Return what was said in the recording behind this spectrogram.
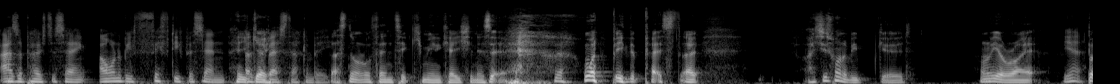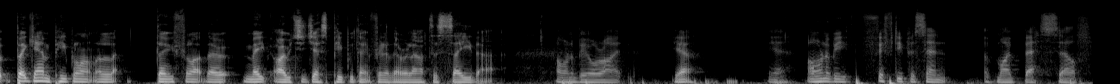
as opposed to saying I want to be fifty percent There you of the best I can be. That's not authentic communication, is it? I want to be the best. I, I just want to be good. I want to be all right. Yeah, But but again, people aren't al- don't feel like they're. Maybe I would suggest people don't feel like they're allowed to say that. I want to be all right. Yeah. Yeah, I want to be fifty percent of my best self.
